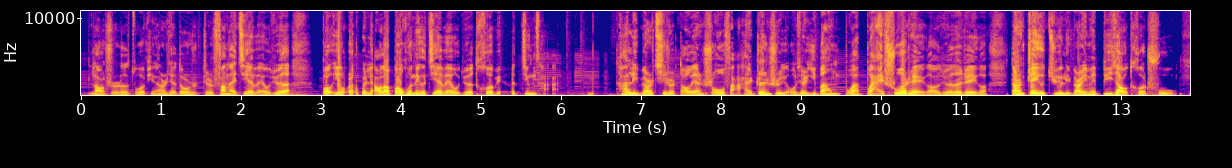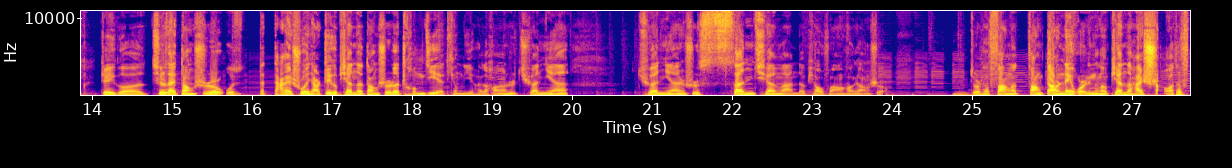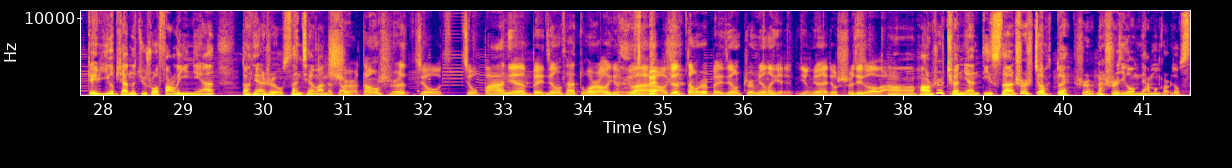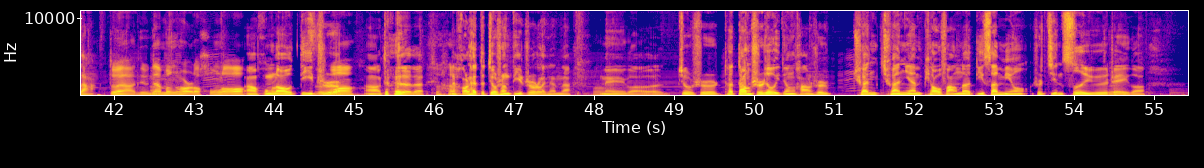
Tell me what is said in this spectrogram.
老师的作品，而且都是就是放在结尾，我觉得包一会儿会聊到，包括那个结尾，我觉得特别的精彩。嗯它里边其实导演手法还真是有，其实一般我们不爱不爱说这个，我觉得这个，但是这个剧里边因为比较特殊，这个其实在当时我大大概说一下，这个片子当时的成绩也挺厉害的，好像是全年全年是三千万的票房，好像是。嗯，就是他放了放，当然那会儿你可能片子还少啊，他这一个片子据说放了一年，当年是有三千万的票。是当时九九八年北京才多少个影院对啊？我觉得当时北京知名的影影院也就十几个吧。啊、好像是全年第三，是就对是那十几个，我们家门口就仨。对啊，你们家门口的红楼、啊，红楼、地质，啊，对对对，那后来都就剩地质了，现在。嗯。那个就是他当时就已经好像是全全年票房的第三名，是仅次于这个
